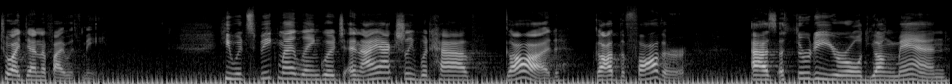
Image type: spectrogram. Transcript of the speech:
to identify with me. He would speak my language, and I actually would have God, God the Father, as a 30 year old young man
